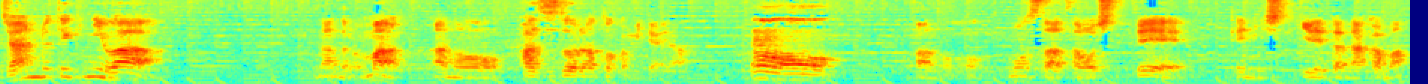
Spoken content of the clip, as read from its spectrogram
ジャンル的にはなんだろうまああのパズドラとかみたいな。う。おうあのモンスター倒して手に入れた仲間。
